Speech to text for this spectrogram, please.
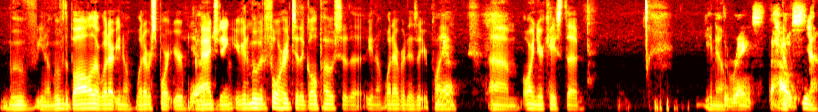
move you know move the ball or whatever you know whatever sport you're Yeah. imagining you're going to move it forward to the goalpost or the you know whatever it is that you're playing um or in your case the you know The rings, the house. yeah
